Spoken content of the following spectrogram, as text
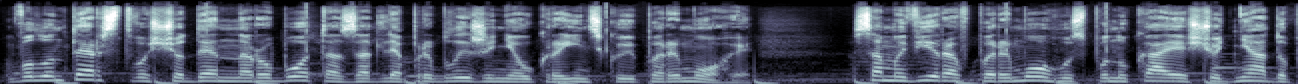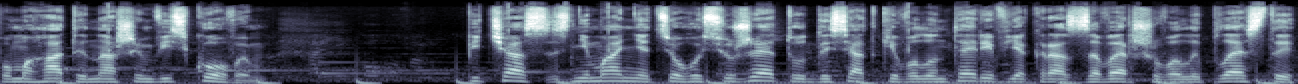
Волонтерство щоденна робота задля приближення української перемоги. Саме віра в перемогу спонукає щодня допомагати нашим військовим. Під час знімання цього сюжету десятки волонтерів якраз завершували плести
